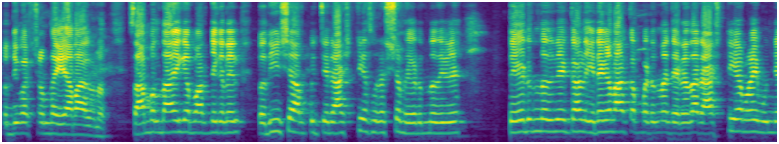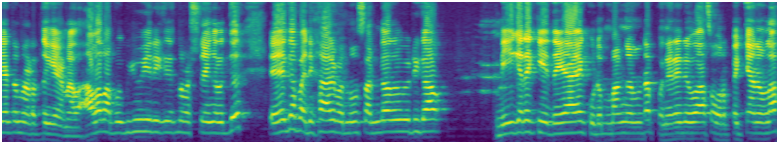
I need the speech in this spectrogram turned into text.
പ്രതിപക്ഷം തയ്യാറാകണം. സാമ്പ്രദായിക പാർട്ടികളിൽ പ്രതീക്ഷ അർപ്പിച്ച് രാഷ്ട്രീയ സുരക്ഷ നേടുന്നതിന് തേടുന്നതിനേക്കാൾ ഇരകളാക്കപ്പെടുന്ന ജനത രാഷ്ട്രീയമായി മുന്നേറ്റം നടത്തുകയാണ്. അവർ അഭിമുഖീകരിക്കുന്ന പ്രശ്നങ്ങൾക്ക് ഏക പരിഹാരമെന്നും സംഘപരിക ഭീകരയ്ക്ക് ഇരയായ കുടുംബങ്ങളുടെ പുനരധിവാസം ഉറപ്പിക്കാനുള്ള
